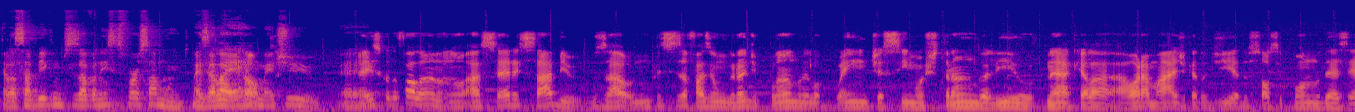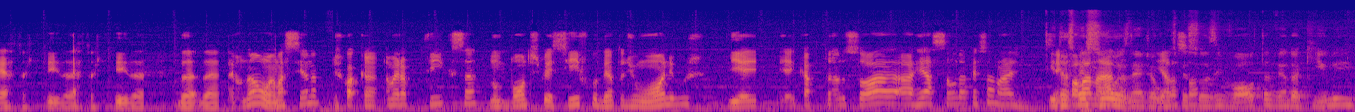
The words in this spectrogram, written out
ela sabia que não precisava nem se esforçar muito. Mas ela é então, realmente. É... é... isso que eu tô falando. A série sabe usar. Não precisa fazer um grande plano eloquente, assim, mostrando ali o, né, aquela a hora mágica do dia, do sol se pondo no deserto ali, deserto ali da, da, da... Não, é uma cena com a câmera fixa, num ponto específico, dentro de um ônibus. E aí, e captando só a reação da personagem. E das pessoas, nada, né? De algumas pessoas só... em volta vendo aquilo e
